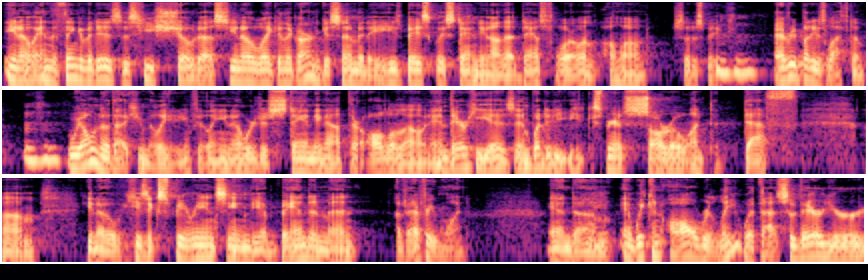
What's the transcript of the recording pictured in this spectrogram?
You know, and the thing of it is, is he showed us, you know, like in the Garden of Gethsemane, he's basically standing on that dance floor alone, so to speak. Everybody's left him. We all know that humiliating feeling, you know, we're just standing out there all alone. And there he is. And what did he he experience? Sorrow unto death. Um, you know, he's experiencing the abandonment of everyone and um, and we can all relate with that. So there, you're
